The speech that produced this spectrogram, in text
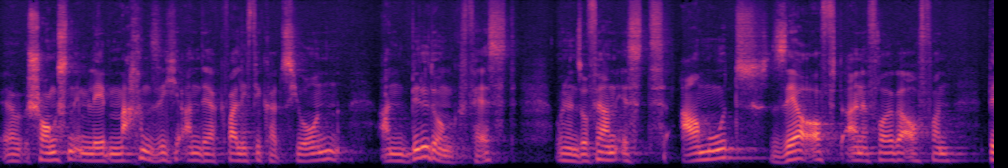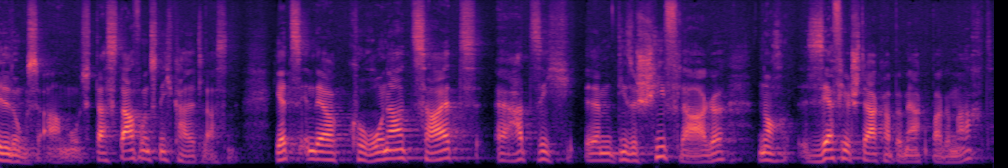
Äh, Chancen im Leben machen sich an der Qualifikation, an Bildung fest. Und insofern ist Armut sehr oft eine Folge auch von Bildungsarmut. Das darf uns nicht kalt lassen. Jetzt in der Corona-Zeit äh, hat sich ähm, diese Schieflage noch sehr viel stärker bemerkbar gemacht.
